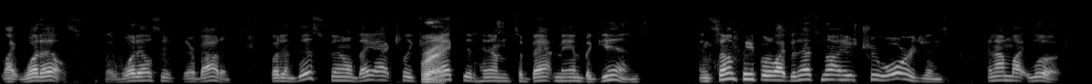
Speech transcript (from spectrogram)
like what else? Like what else is there about him? But in this film, they actually Right. connected him to Batman Begins, and some people are like, "But that's not his true origins." And I'm like, "Look,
